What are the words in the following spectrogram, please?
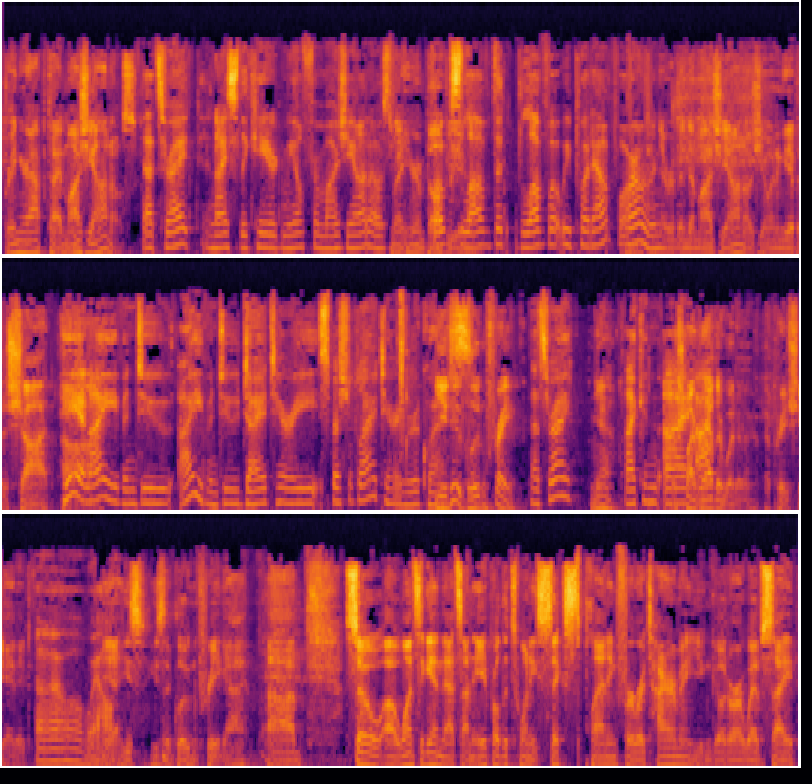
Bring your appetite. Maggiano's. That's right. A nicely catered meal from Maggiano's. Right here in Bellevue. Folks love the, love what we put out for them. If you've never been to Maggiano's, you want to give it a shot. Hey, uh, and I even do, I even do dietary, special dietary requests. You do, gluten free. That's right. Yeah. I can, Which I, my brother I, would have appreciated. Oh, well. Yeah, he's, he's a gluten free guy. Uh, so, uh, once again, that's on April the 26th, planning for retirement. You can go to our website,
